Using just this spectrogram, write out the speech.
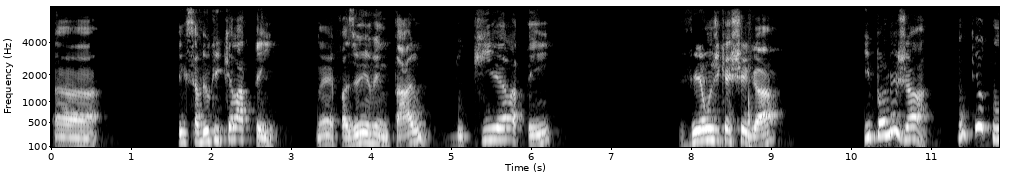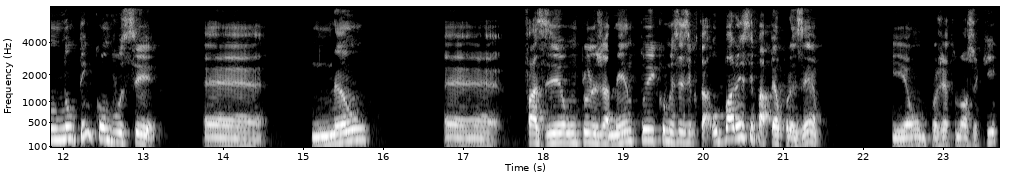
uh, tem que saber o que, que ela tem, né? Fazer o inventário do que ela tem, ver onde quer chegar e planejar. Não tem, não tem como você é, não é, fazer um planejamento e começar a executar. O Barulho Sem Papel, por exemplo, que é um projeto nosso aqui,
